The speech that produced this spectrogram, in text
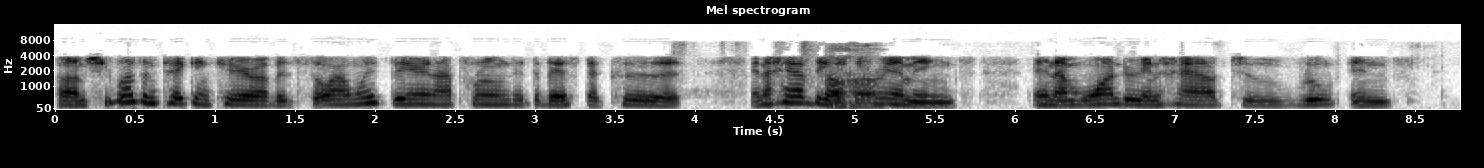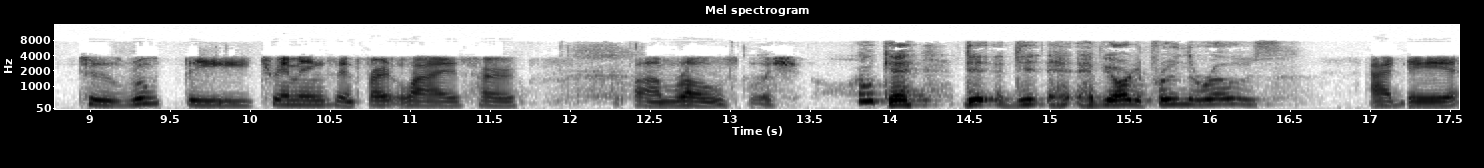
um she wasn't taking care of it. So I went there and I pruned it the best I could. And I have these uh-huh. trimmings, and I'm wondering how to root and to root the trimmings and fertilize her um, rose bush. Okay. Did, did have you already pruned the rose? I did.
